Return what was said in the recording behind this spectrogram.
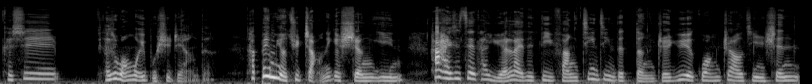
可是，可是王维不是这样的。他并没有去找那个声音，他还是在他原来的地方静静的等着月光照进深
